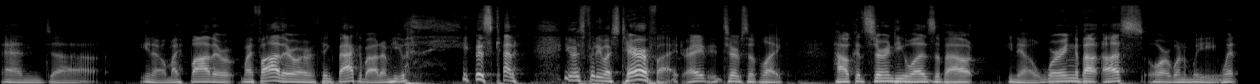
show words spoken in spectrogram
and, uh, you know, my father, my father, or think back about him, he, was, he was kind of, he was pretty much terrified, right? In terms of like, how concerned he was about you know worrying about us or when we went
